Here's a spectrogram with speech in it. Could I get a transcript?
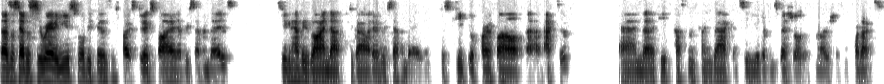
So as I said, this is really useful because these posts do expire every seven days. So you can have these lined up to go out every seven days and just keep your profile uh, active and uh, keep customers coming back and seeing your different specials, promotions, and products.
